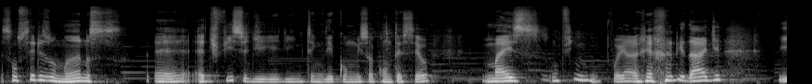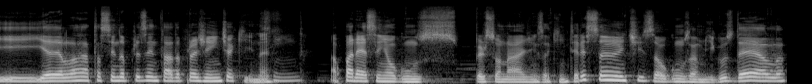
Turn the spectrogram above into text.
são seres humanos. É, é difícil de, de entender como isso aconteceu, mas, enfim, foi a realidade e ela está sendo apresentada pra gente aqui, né? Sim. Aparecem alguns personagens aqui interessantes, alguns amigos dela,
